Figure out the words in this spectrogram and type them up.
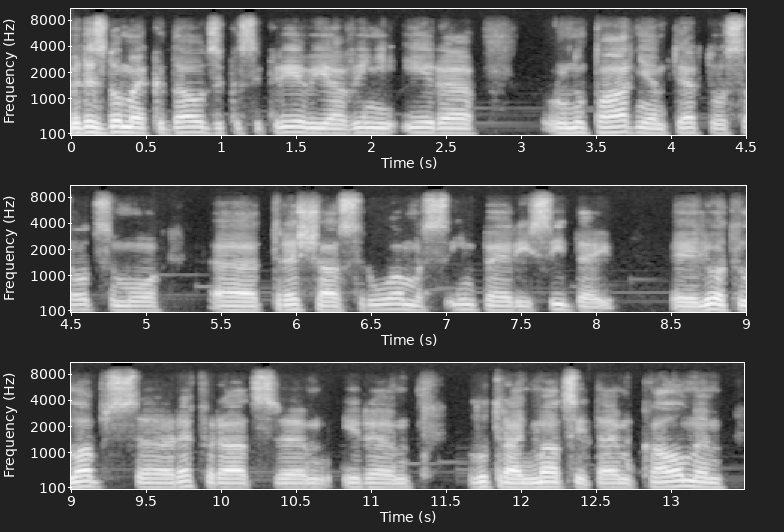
Bet es domāju, ka daudzi, kas ir Krievijā, viņi ir nu, pārņemti ar to saucamo uh, trešās Romas impērijas ideju. Ļoti labs uh, referāts um, ir um, Lutāņu mācītājiem Kalmem, uh,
